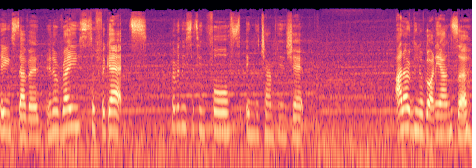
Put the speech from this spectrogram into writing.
P7 in a race to forget. Currently sitting fourth in the championship. I don't think I've got any answer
